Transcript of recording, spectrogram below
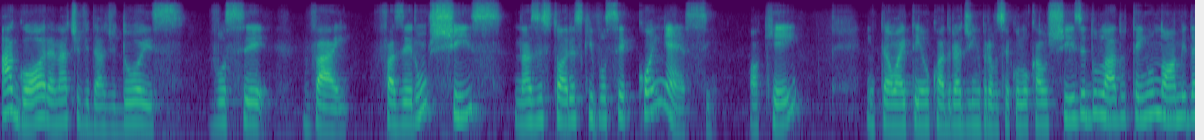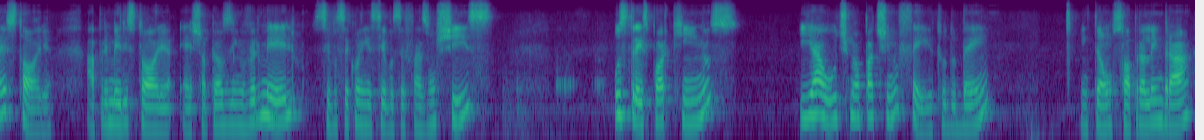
Agora, na atividade 2, você vai fazer um X nas histórias que você conhece, ok? Então aí tem o quadradinho para você colocar o X e do lado tem o nome da história. A primeira história é Chapeuzinho Vermelho. Se você conhecer, você faz um X. Os Três Porquinhos. E a última é o Patinho Feio, tudo bem? Então, só para lembrar,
